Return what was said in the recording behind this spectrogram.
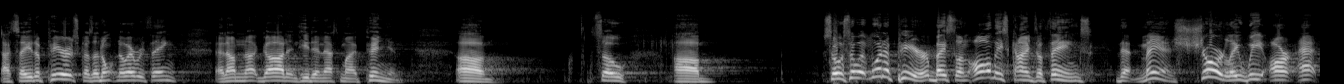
I say it appears because I don't know everything and I'm not God, and He didn't ask my opinion. Um, so, um, so, so it would appear, based on all these kinds of things, that man, surely we are at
